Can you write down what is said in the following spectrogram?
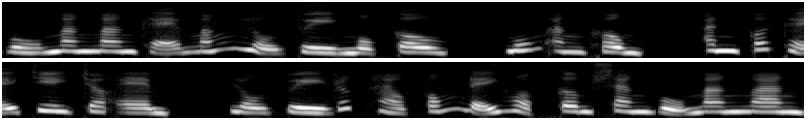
vụ mang mang khẽ mắng lộ tùy một câu, muốn ăn không, anh có thể chi cho em, lộ tùy rất hào phóng đẩy hộp cơm sang vụ mang mang,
